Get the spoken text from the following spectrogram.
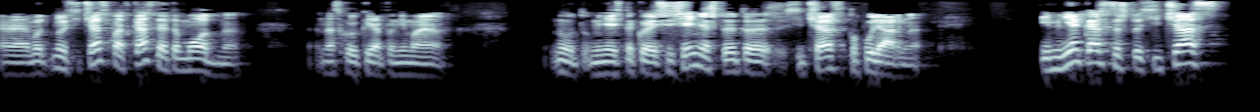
Э, вот, ну, сейчас подкасты это модно, насколько я понимаю. Ну, вот у меня есть такое ощущение, что это сейчас популярно. И мне кажется, что сейчас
